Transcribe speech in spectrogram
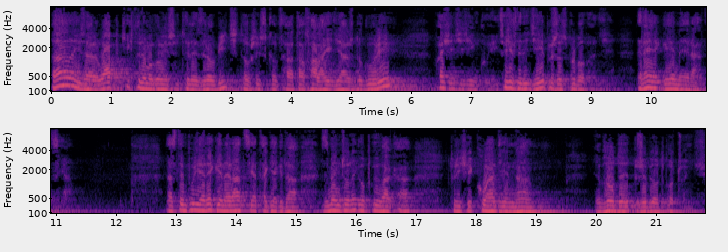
A i że łapki, które mogą jeszcze tyle zrobić, to wszystko, cała ta fala idzie aż do góry. Właśnie Ci dziękuję. I co się wtedy dzieje? Proszę spróbować. Regeneracja. Następuje regeneracja, tak jak dla zmęczonego pływaka, który się kładzie na wodę, żeby odpocząć.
